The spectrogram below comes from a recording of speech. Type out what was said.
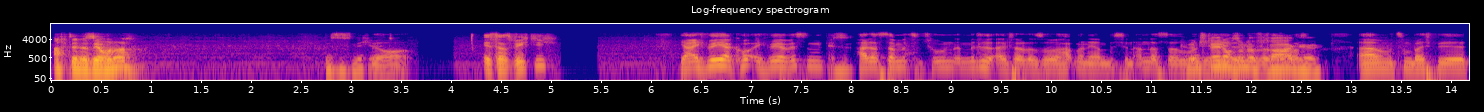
18. Jahrhundert? das ist nicht älter. Ja. Ist das wichtig? Ja, ich will ja, ich will ja wissen, hat das damit zu tun, im Mittelalter oder so, hat man ja ein bisschen anders darüber Dann stell doch so eine. Frage. Ähm, zum Beispiel,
